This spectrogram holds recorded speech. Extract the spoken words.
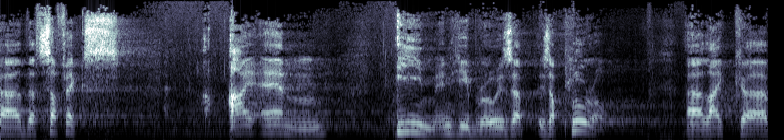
uh, the suffix I am, im in Hebrew, is a, is a plural. Uh, like uh,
